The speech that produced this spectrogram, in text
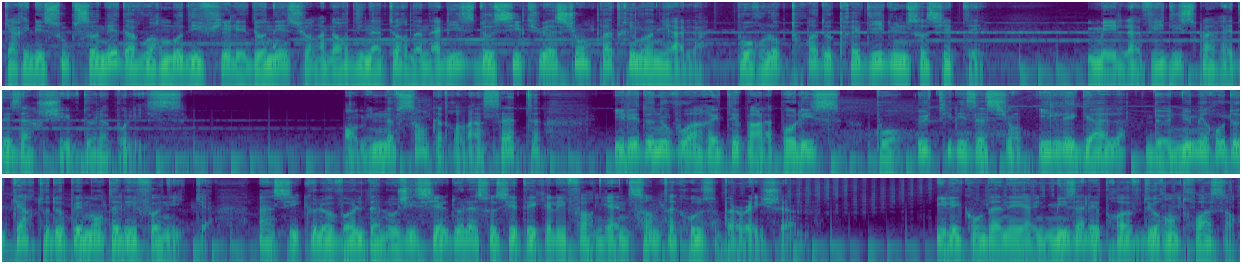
car il est soupçonné d'avoir modifié les données sur un ordinateur d'analyse de situation patrimoniale pour l'octroi de crédit d'une société. Mais l'avis disparaît des archives de la police. En 1987, il est de nouveau arrêté par la police pour utilisation illégale de numéros de carte de paiement téléphonique, ainsi que le vol d'un logiciel de la société californienne Santa Cruz Operation. Il est condamné à une mise à l'épreuve durant trois ans.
